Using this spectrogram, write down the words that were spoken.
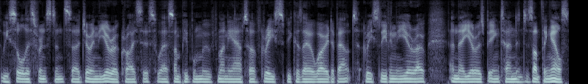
We saw this, for instance, uh, during the euro crisis, where some people moved money out of Greece because they were worried about Greece leaving the euro and their euros being turned into something else.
